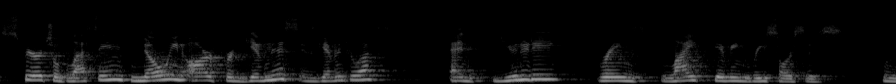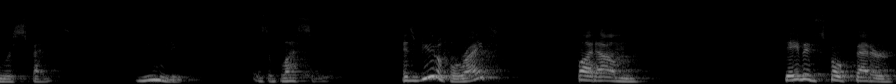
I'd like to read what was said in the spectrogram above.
spiritual blessings, knowing our forgiveness is given to us. And unity brings life giving resources when we're spent. Unity is a blessing. It's beautiful, right? But um, David spoke better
